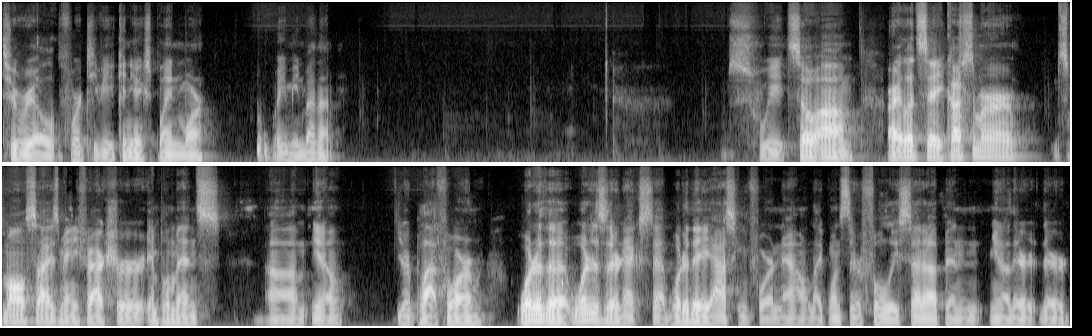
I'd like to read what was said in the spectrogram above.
two real for TV. Can you explain more? What you mean by that? Sweet. So, um, all right. Let's say customer, small size manufacturer implements, um, you know, your platform what are the what is their next step? What are they asking for now? Like once they're fully set up and you know they're they're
